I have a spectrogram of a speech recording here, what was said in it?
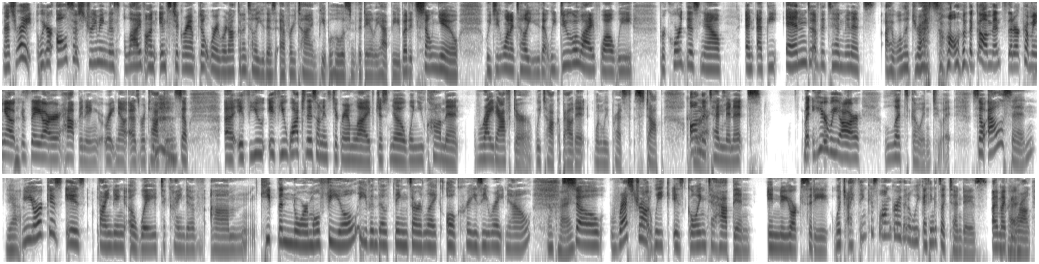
That's right. We are also streaming this live on Instagram. Don't worry, we're not going to tell you this every time, people who listen to the Daily Happy, but it's so new. We do want to tell you that we do go live while we record this now. And at the end of the 10 minutes, I will address all of the comments that are coming out because they are happening right now as we're talking. So, uh, if you, if you watch this on Instagram live, just know when you comment right after we talk about it, when we press stop on the 10 minutes. But here we are. Let's go into it. So Allison, Yeah. New York is is finding a way to kind of um keep the normal feel even though things are like all crazy right now. Okay. So Restaurant Week is going to happen in New York City, which I think is longer than a week. I think it's like 10 days. I might be wrong.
